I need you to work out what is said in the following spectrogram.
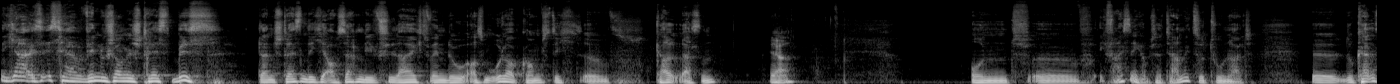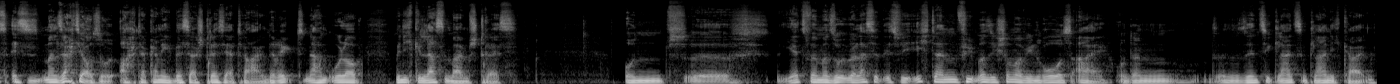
Ja, es ist ja, wenn du schon gestresst bist, dann stressen dich ja auch Sachen, die vielleicht, wenn du aus dem Urlaub kommst, dich äh, kalt lassen. Ja. Und äh, ich weiß nicht, ob das damit zu tun hat. Äh, du kannst, es, man sagt ja auch so, ach, da kann ich besser Stress ertragen. Direkt nach dem Urlaub bin ich gelassen beim Stress. Und äh, jetzt, wenn man so überlastet ist wie ich, dann fühlt man sich schon mal wie ein rohes Ei. Und dann äh, sind es die kleinsten Kleinigkeiten,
